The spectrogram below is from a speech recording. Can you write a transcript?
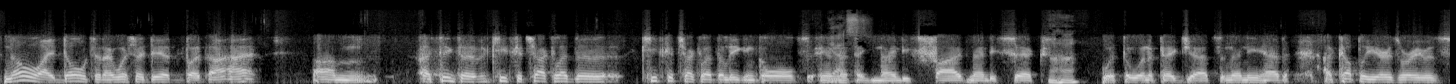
no, I don't, and I wish I did. But I, um, I think that Keith Tkachuk led the Keith Tkachuk led the league in goals in Yes. I think 95, 96 Uh-huh. with the Winnipeg Jets, and then he had a couple of years where he was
